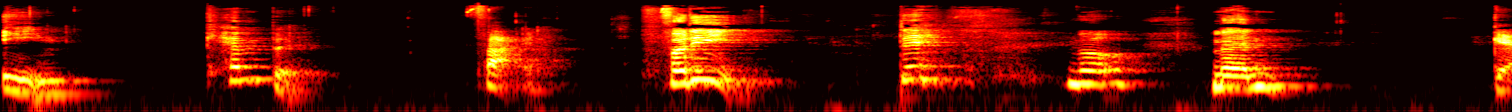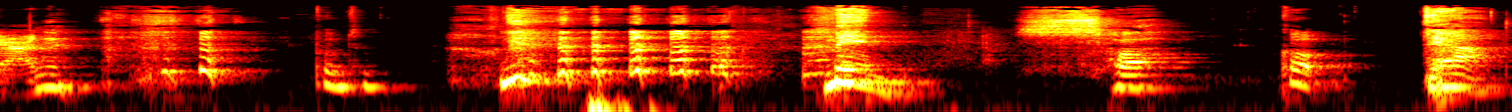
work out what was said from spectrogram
En. Kæmpe. fejl. Fordi Det må man Gerne. punktum. Men Så Kom. der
